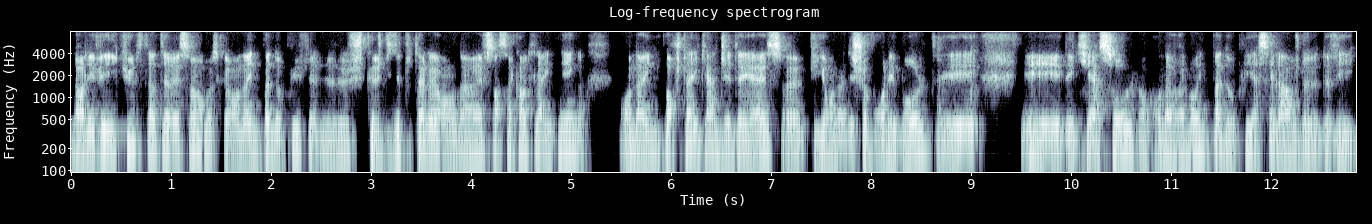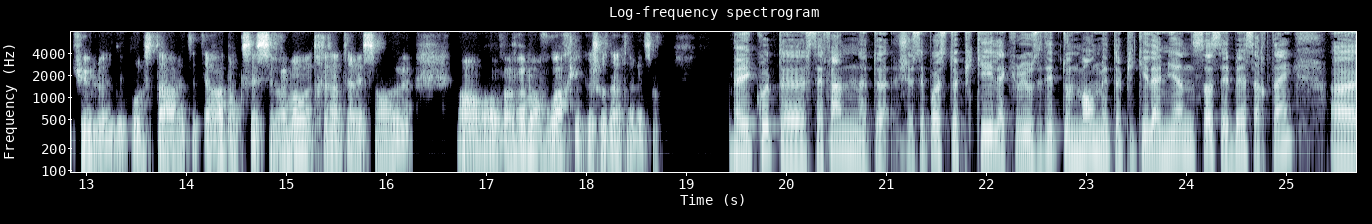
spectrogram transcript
dans les véhicules, c'est intéressant parce qu'on a une panoplie, ce que je disais tout à l'heure, on a un F-150 Lightning, on a une Porsche Taycan GTS, euh, puis on a des Chevrolet Bolt et, des Kia Soul. Donc, on a vraiment une panoplie assez large de, véhicules, des Polestar, etc. Donc, c'est vraiment très intéressant. Euh, on, va vraiment voir quelque chose d'intéressant. Ben écoute, euh, Stéphane, je ne sais pas si tu as piqué la curiosité de tout le monde, mais tu as piqué la mienne, ça c'est bien certain. Euh,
